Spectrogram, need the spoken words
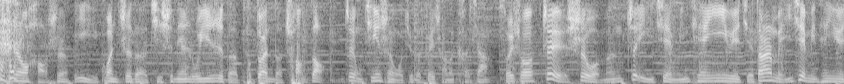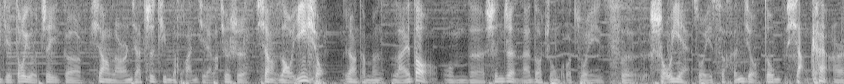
这种好是一以贯之的，几十年如一日的不断的创造，这种精神我觉得非常的可嘉。所以说，这也是我们这一届明天音乐节，当然每一届明天音乐节都有这个向老人家致敬的环节了，就是向老英雄。让他们来到我们的深圳，来到中国做一次首演，做一次很久都想看而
